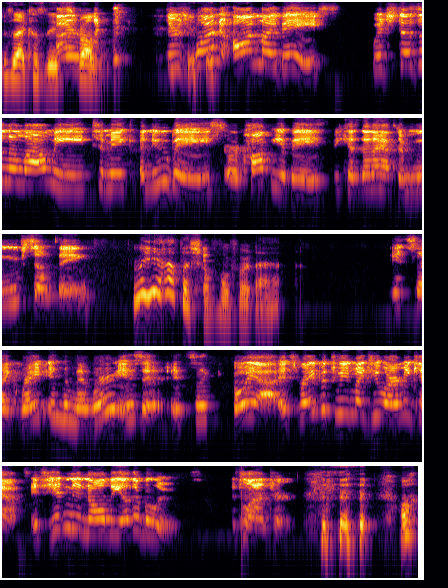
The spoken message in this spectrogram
Is that because they shrunk? There's one on my base, which doesn't allow me to make a new base or copy a base because then I have to move something. Well, you have a shovel for that. It's like right in the middle. Where is it? It's like, oh yeah, it's right between my two army camps. It's hidden in all the other balloons. This lantern. well,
